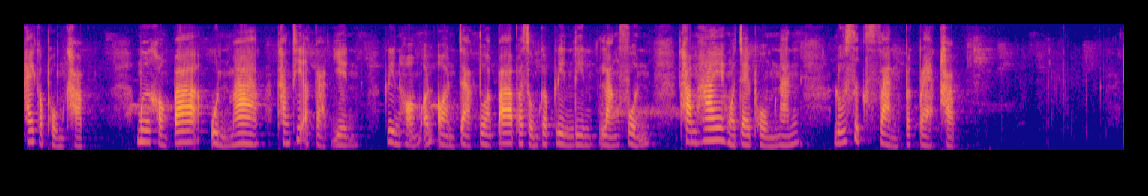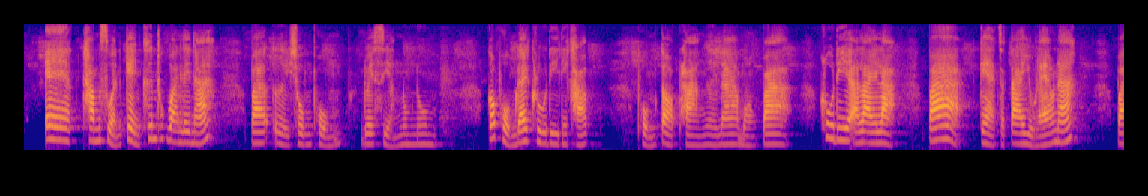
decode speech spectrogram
ให้กับผมครับ มือของป้าอุ่นมากทั้งที่อากาศเย็น กลิ่นหอมอ่อนๆ จากตัวป้าผสมกับกลิ่นดินหลังฝนทำให้หัวใจผมนั้น รู้สึกสั่นแปลกๆครับ เอกทำสวนเก่งขึ้นทุกวันเลยนะ ป้าเอ่ยชมผมด้วยเสียงนุ่มๆ ก็ผมได้ครูดีนี่ครับ ผมตอบพลางเงยหน้ามองป้า ครูดีอะไรล่ะ ป้าแก่จะตายอยู่แล้วนะ ป้า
